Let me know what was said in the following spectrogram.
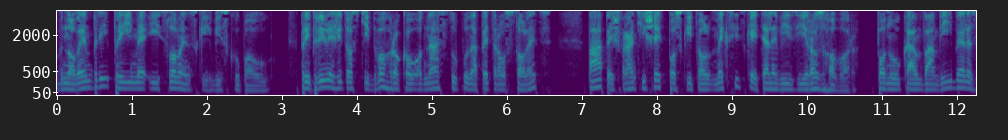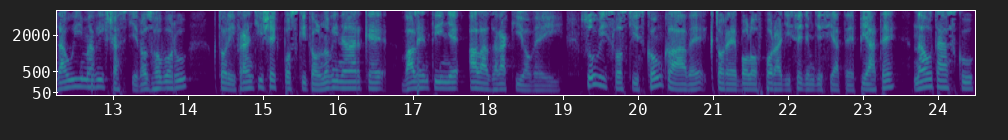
V novembri príjme i slovenských biskupov. Pri príležitosti dvoch rokov od nástupu na Petrov stolec pápež František poskytol mexickej televízii rozhovor. Ponúkam vám výber zaujímavých častí rozhovoru, ktorý František poskytol novinárke Valentíne Alazrakijovej. V súvislosti s konkláve, ktoré bolo v poradí 75. na otázku,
